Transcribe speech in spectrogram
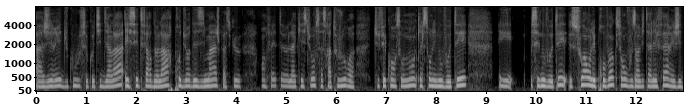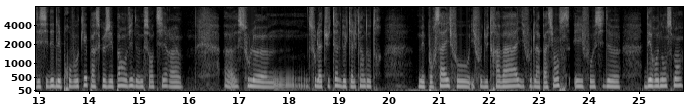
à gérer du coup ce quotidien-là, essayer de faire de l'art, produire des images, parce que en fait, euh, la question, ça sera toujours euh, tu fais quoi en ce moment, quelles sont les nouveautés? Et ces nouveautés, soit on les provoque, soit on vous invite à les faire. Et j'ai décidé de les provoquer parce que j'ai pas envie de me sentir euh, euh, sous, le, sous la tutelle de quelqu'un d'autre. Mais pour ça, il faut, du travail, il faut de la patience et il faut aussi de, des renoncements.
